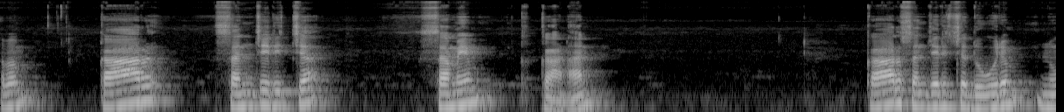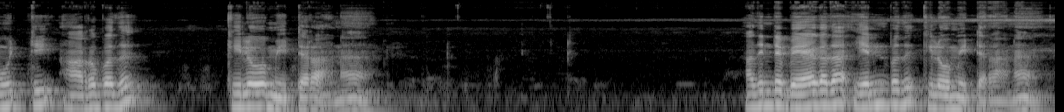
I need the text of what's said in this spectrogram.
അപ്പം കാറ് സഞ്ചരിച്ച സമയം കാണാൻ കാർ സഞ്ചരിച്ച ദൂരം നൂറ്റി അറുപത് കിലോമീറ്ററാണ്. അതിന്റെ വേഗത എൺപത് കിലോമീറ്ററാണ്.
